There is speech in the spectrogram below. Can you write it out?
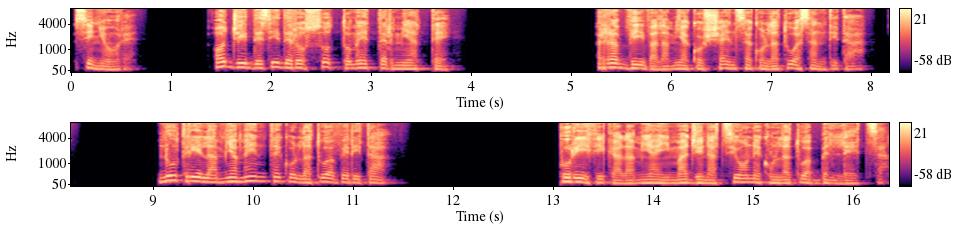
Signore, Oggi desidero sottomettermi a te. Ravviva la mia coscienza con la tua santità. Nutri la mia mente con la tua verità. Purifica la mia immaginazione con la tua bellezza.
